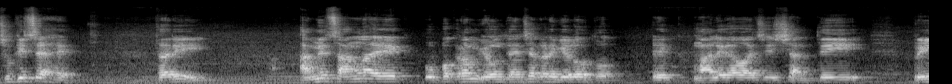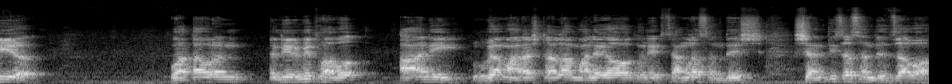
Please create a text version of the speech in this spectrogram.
चुकीचे आहेत तरी आम्ही चांगला एक उपक्रम घेऊन त्यांच्याकडे गेलो होतो. एक मालेगावाची शांती प्रिय वातावरण निर्मित व्हावं. आणि उभ्या महाराष्ट्राला मालेगावातून एक चांगला संदेश शांतीचा संदेश जावा.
